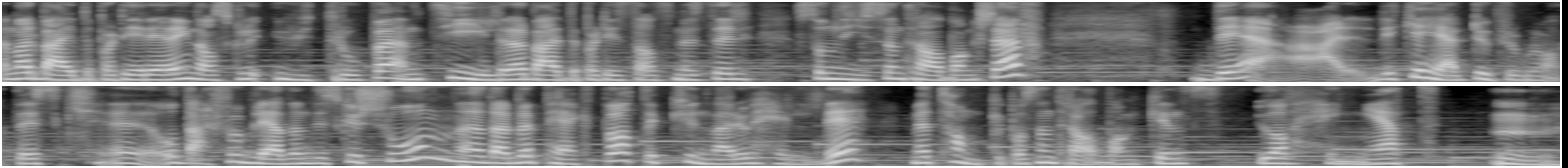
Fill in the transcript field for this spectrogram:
en Arbeiderpartiregjering da skulle utrope en tidligere Arbeiderpartistatsminister som ny sentralbanksjef, det er ikke helt uproblematisk. Eh, og Derfor ble det en diskusjon eh, der det ble pekt på at det kunne være uheldig med tanke på sentralbankens uavhengighet. Mm.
